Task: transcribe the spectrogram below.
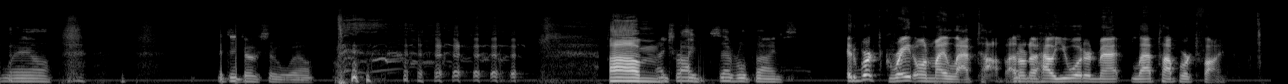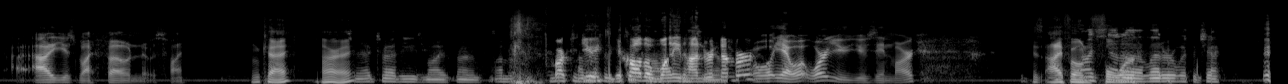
well, it didn't go so well. Um I tried several times. It worked great on my laptop. I don't know how you ordered, Matt. Laptop worked fine. I, I used my phone and it was fine. Okay. All right. I tried to use my phone. I'm, Mark, did I'm you, did you call the one eight hundred number? Well, yeah. What were you using, Mark? His iPhone I sent four. a letter with a check.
